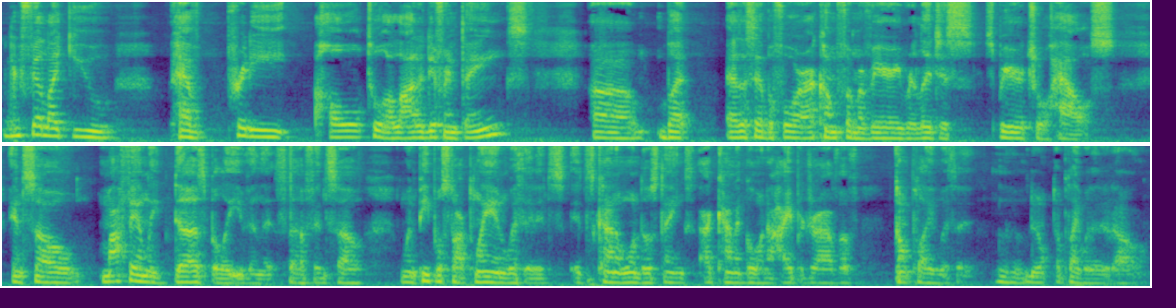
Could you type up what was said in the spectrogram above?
you feel like you have pretty hold to a lot of different things, um, but as I said before, I come from a very religious, spiritual house. And so my family does believe in that stuff. And so when people start playing with it, it's it's kind of one of those things. I kind of go in a hyperdrive of don't play with it. Don't, don't play with it at all.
